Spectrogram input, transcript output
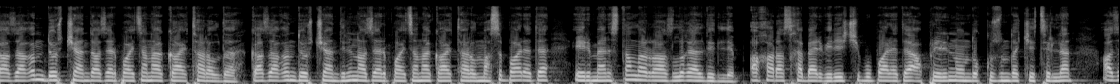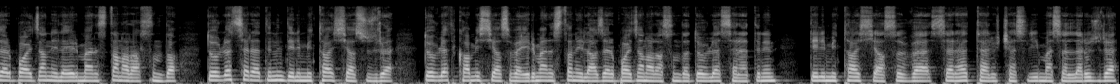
Qazağın 4 kəndi Azərbaycana qaytarıldı. Qazağın 4 kəndinin Azərbaycana qaytarılması barədə Ermənistanla razılıq əldə edilib. Axaras xəbər verir ki, bu barədə aprelin 19-da keçirilən Azərbaycan ilə Ermənistan arasında dövlət sərhədinin delimitasiyası üzrə Dövlət Komissiyası və Ermənistan ilə Azərbaycan arasında dövlət sərhədinin delimitasiyası və sərhəd təhlükəsizliyi məsələləri üzrə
